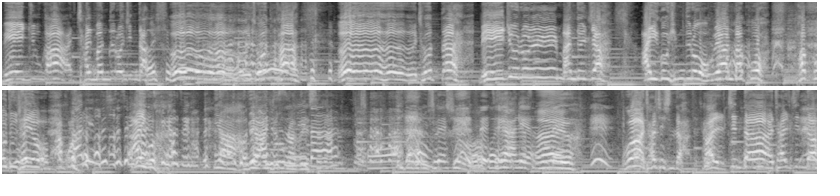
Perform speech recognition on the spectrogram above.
메주가 잘 만들어진다. 어이구. 어, 좋다. 어, 좋다. 메주를 만들자. 아이고 힘들어 왜 안 바꿔 바꿔주세요 바꿔 많이 힘드시죠? 제가 아이고. 할게요. 제가. 야왜 안 들어오나 그랬어. 나는 또 네, 있었죠. 네, 제가 할게요. 아이고 와잘 찌신다 잘 찐다 잘 찐다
